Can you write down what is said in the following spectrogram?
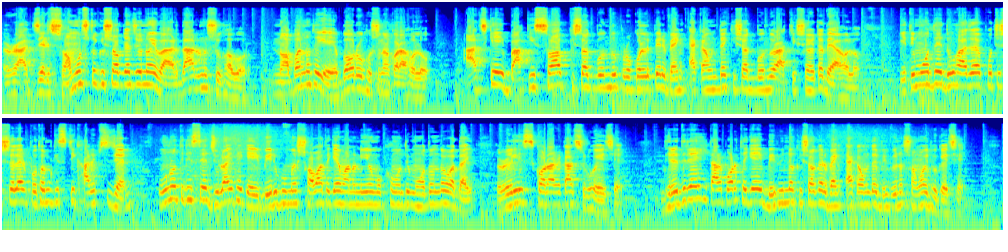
রাজ্যের সমস্ত কৃষকের জন্য এবার দারুণ সুখবর। নবান্ন থেকে বড় ঘোষণা করা হলো। আজকেই বাকি সব কৃষক বন্ধু প্রকল্পের ব্যাংক অ্যাকাউন্টে কৃষক বন্ধুর আর্থিক সহায়তা দেওয়া হলো। ইতিমধ্যে দু হাজার পঁচিশ সালের প্রথম কিস্তি খারিফ সিজন, উনত্রিশে জুলাই থেকেই বীরভূমের সভা থেকে মাননীয় মুখ্যমন্ত্রী মমতা বন্দ্যোপাধ্যায় রিলিজ করার কাজ শুরু হয়েছে। ধীরে ধীরেই তারপর থেকে বিভিন্ন কৃষকের ব্যাংক অ্যাকাউন্টে বিভিন্ন সময় ঢুকেছে।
